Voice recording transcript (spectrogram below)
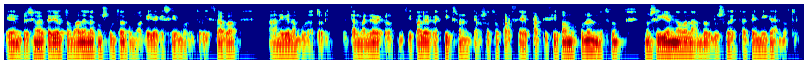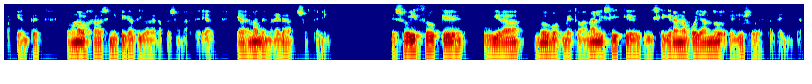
en presión arterial tomada en la consulta como aquella que se monitorizaba a nivel ambulatorio. De tal manera que los principales registros en los que nosotros participamos con el nuestro nos seguían avalando el uso de esta técnica en nuestros pacientes con una bajada significativa de la presión arterial y además de manera sostenida. Eso hizo que hubiera nuevos metoanálisis que siguieran apoyando el uso de esta técnica.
